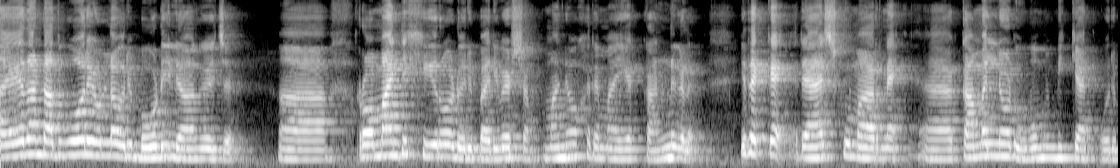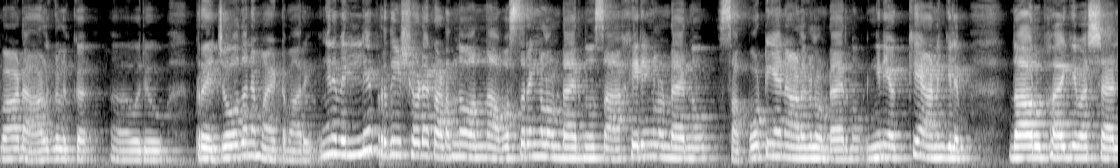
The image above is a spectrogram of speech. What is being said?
ഏതാണ്ട് അതുപോലെയുള്ള ഒരു ബോഡി ലാംഗ്വേജ് റൊമാന്റിക് ഹീറോയുടെ ഒരു പരിവേഷം മനോഹരമായ കണ്ണുകൾ ഇതൊക്കെ രാജ്കുമാറിനെ കമലിനോട് ഉപമിക്കാൻ ഒരുപാട് ആളുകൾക്ക് ഒരു പ്രചോദനമായിട്ട് മാറി. ഇങ്ങനെ വലിയ പ്രതീക്ഷയോടെ കടന്നു വന്ന അവസരങ്ങളുണ്ടായിരുന്നു സാഹചര്യങ്ങളുണ്ടായിരുന്നു സപ്പോർട്ട് ചെയ്യാൻ ആളുകളുണ്ടായിരുന്നു. ഇങ്ങനെയൊക്കെ ആണെങ്കിലും ദൗർഭാഗ്യവശാൽ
